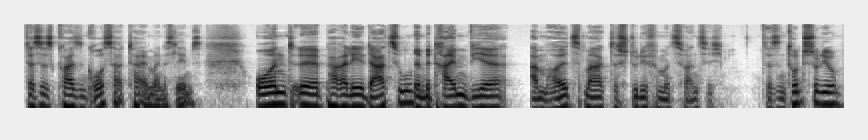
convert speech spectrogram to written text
Das ist quasi ein großer Teil meines Lebens. Und äh, parallel dazu äh, betreiben wir am Holzmarkt das Studio 25. Das ist ein Tonstudio,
